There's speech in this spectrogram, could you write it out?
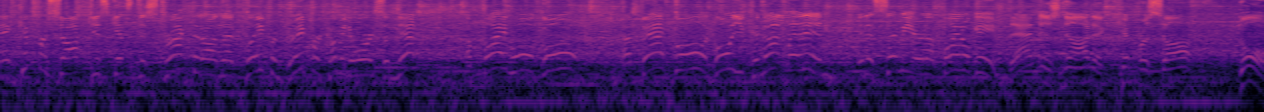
And Kipper Kiprusoff just gets distracted on that play from Draper coming towards the net. A five-hole goal, a bad goal, a goal you cannot let in in a semi or in a final game. That is not a Kiprusoff goal.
